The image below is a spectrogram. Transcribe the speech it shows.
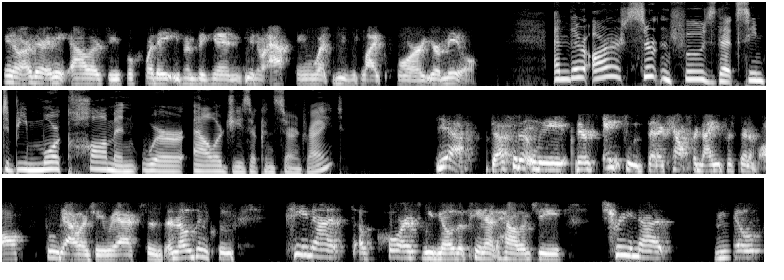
you know, are there any allergies before they even begin, you know, asking what you would like for your meal. And there are certain foods that seem to be more common where allergies are concerned, right? Yeah, definitely. There's eight foods that account for 90% of all food allergy reactions, and those include peanuts. Of course, we know the peanut allergy, tree nuts, milk,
